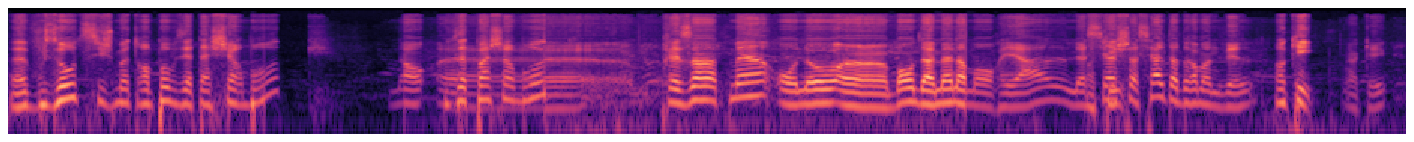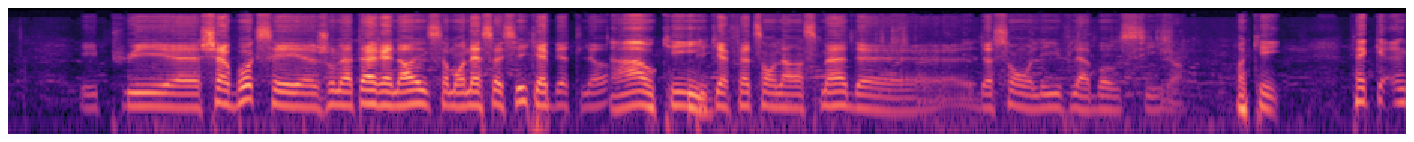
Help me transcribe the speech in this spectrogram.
vous autres, si je ne me trompe pas, vous êtes à Sherbrooke? Non. Vous n'êtes pas à Sherbrooke? présentement, on a un bon domaine à Montréal. Le siège social est à Drummondville. OK. OK. Et puis, euh, Sherbrooke, c'est euh, Jonathan Reynolds, c'est mon associé qui habite là. Ah, OK. Et qui a fait son lancement de, son livre là-bas aussi. OK. Fait que, euh,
